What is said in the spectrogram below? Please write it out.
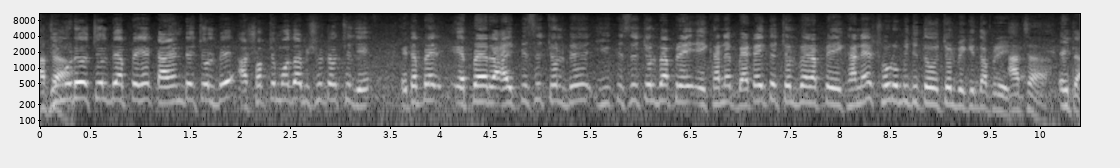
আচ্ছা। রিমোটেও চলবে আপনাকে কারেন্টে চলবে। আর সবচেয়ে মজার বিষয়টা হচ্ছে যে এটা আপনার আইপিএসে চলবে ইউপিএসে চলবে আপনি এখানে ব্যাটারিতে চলবে আর আপনি এখানে সৌর বিদ্যুতেও চলবে কিন্তু আপনি। আচ্ছা। এটা।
